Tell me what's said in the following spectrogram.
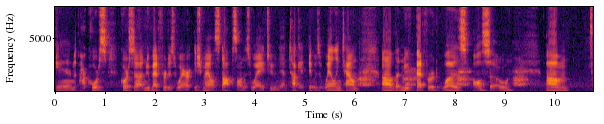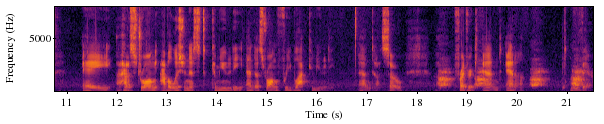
in our course. Of course, uh, New Bedford is where Ishmael stops on his way to Nantucket. It was a whaling town, uh, but New Bedford was also um, a had a strong abolitionist community and a strong free black community, and uh, so uh, Frederick and Anna moved there.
